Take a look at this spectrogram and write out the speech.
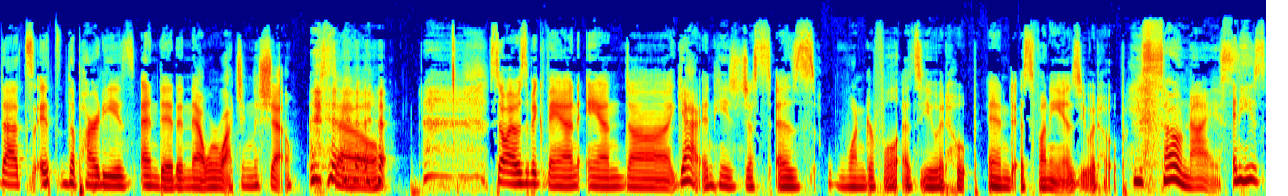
that's, it's the party's ended and now we're watching the show. So, so I was a big fan and, uh, yeah, and he's just as wonderful as you would hope and as funny as you would hope. He's so nice. And he's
